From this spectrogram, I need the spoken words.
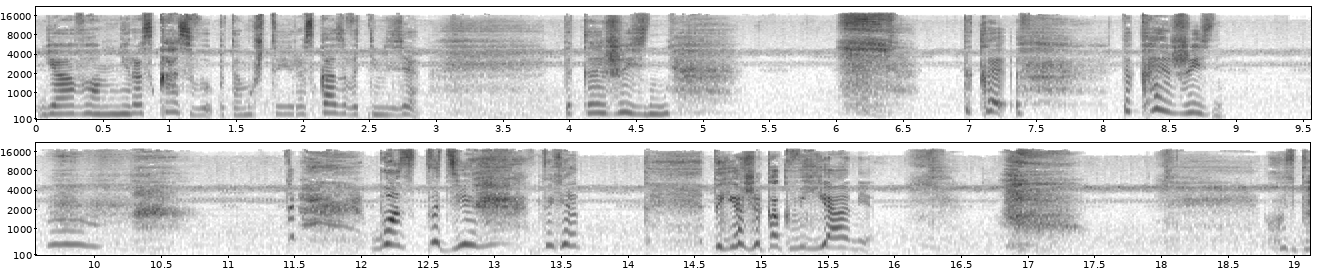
Я вам не рассказываю, потому что и рассказывать нельзя. Такая жизнь... Такая... Такая жизнь... Господи, да я... Да я же как в яме. Хоть бы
